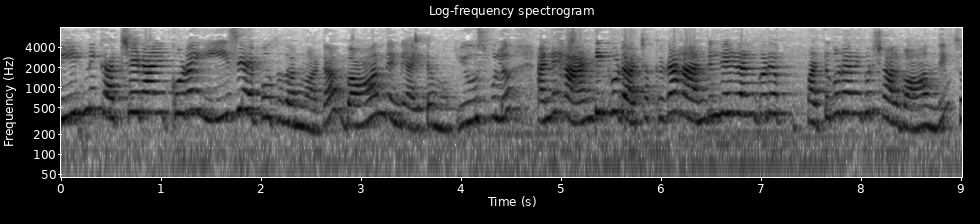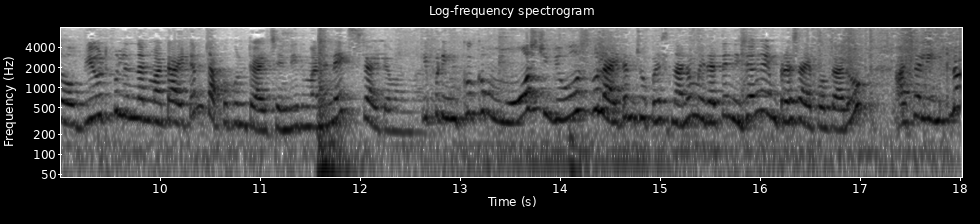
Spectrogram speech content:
మీట్ని కట్ చేయడానికి కూడా ఈజీ అయిపోతుంది అనమాట బాగుందండి ఐటమ్ యూస్ఫుల్ అండ్ హ్యాండీ కూడా. చక్కగా హ్యాండిల్ చేయడానికి కూడా పట్టుకోవడానికి కూడా చాలా బాగుంది. సో బ్యూటిఫుల్ ఉందన్నమాట ఐటమ్ తప్పకుండా ట్రై చేయండి. ఇది మన నెక్స్ట్ ఐటమ్ అనమాట ఇప్పుడు ఇంకొక మోస్ట్ యూస్ఫుల్ ఐటమ్ చూపిస్తున్నాను. మీరైతే నిజంగా ఇంప్రెస్ అయిపోతారు. అసలు ఇంట్లో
